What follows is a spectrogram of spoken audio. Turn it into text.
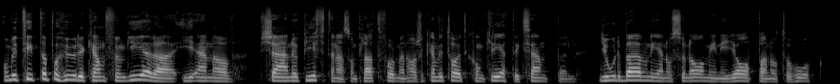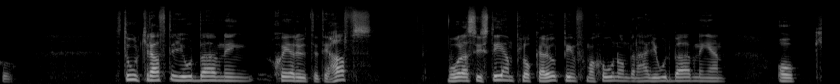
Om vi tittar på hur det kan fungera i en av kärnuppgifterna som plattformen har så kan vi ta ett konkret exempel. Jordbävningen och tsunamin i Japan och Tohoku. Stor kraftig jordbävning sker ute till havs. Våra system plockar upp information om den här jordbävningen och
